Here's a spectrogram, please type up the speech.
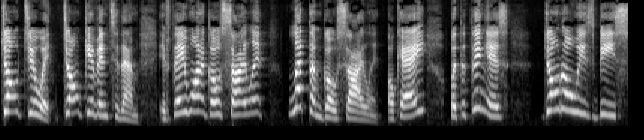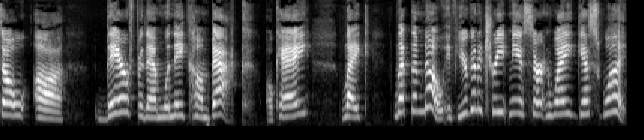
Don't do it. Don't give in to them. If they want to go silent, let them go silent, okay? But the thing is, don't always be so uh there for them when they come back, okay? Like let them know if you're going to treat me a certain way, guess what?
